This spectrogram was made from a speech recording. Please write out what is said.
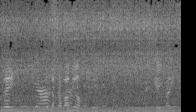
भाई। भाई।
